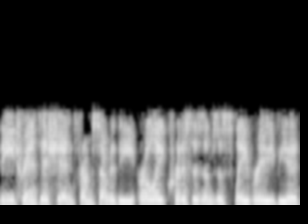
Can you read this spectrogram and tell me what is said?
the transition from some of the early criticisms of slavery via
